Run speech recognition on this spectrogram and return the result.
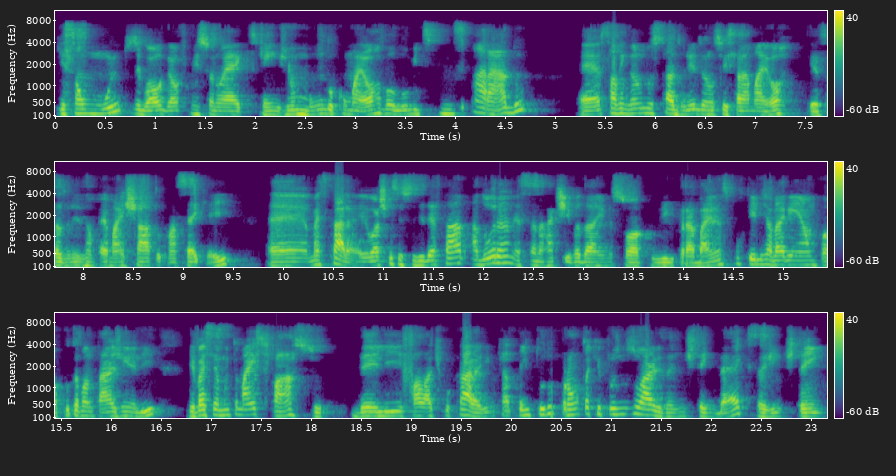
que são muitos, igual o Guelph mencionou, é a exchange no mundo com maior volume disparado, é, salvo engano, nos Estados Unidos, eu não sei se ela é maior, porque os Estados Unidos é mais chato com a SEC aí. É, mas, cara, eu acho que o CCZ deve estar adorando essa narrativa da Uniswap vir para a Binance, porque ele já vai ganhar uma puta vantagem ali e vai ser muito mais fácil dele falar, tipo, cara, a gente já tem tudo pronto aqui para os usuários. A gente tem DEX, a gente tem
